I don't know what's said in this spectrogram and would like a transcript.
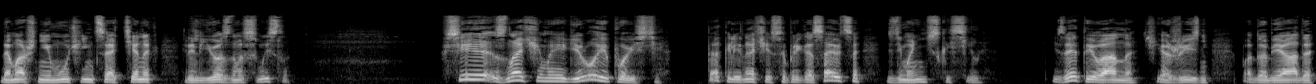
домашней мученицы оттенок религиозного смысла. Все значимые герои повести так или иначе соприкасаются с демонической силой. Лизавета Ивановна, чья жизнь, подобие ада,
